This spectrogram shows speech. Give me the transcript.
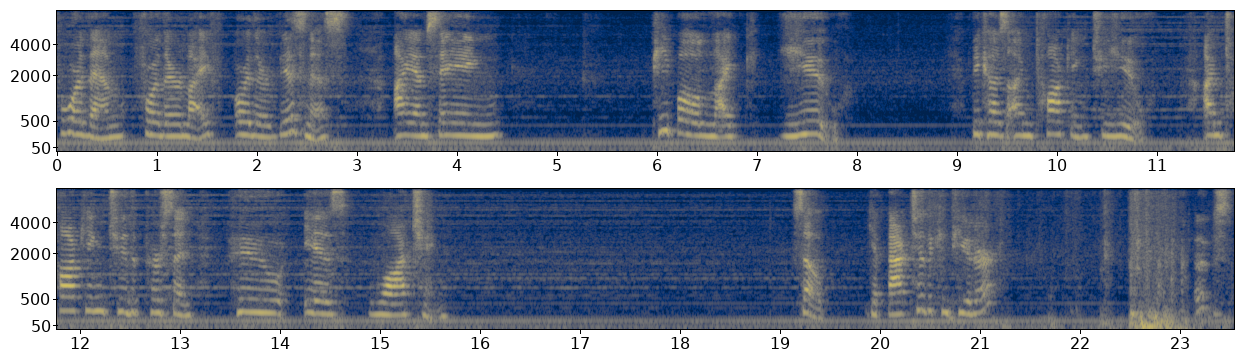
for them, for their life or their business. I am saying people like you because I'm talking to you. I'm talking to the person who is watching. So, get back to the computer. Oops.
